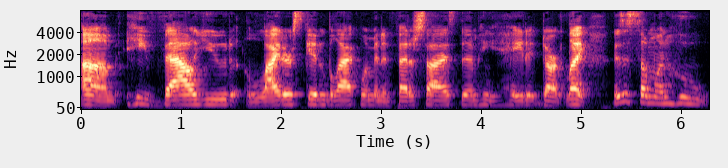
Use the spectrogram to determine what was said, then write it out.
Um, he valued lighter skinned black women and fetishized them. He hated dark. Like, this is someone who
